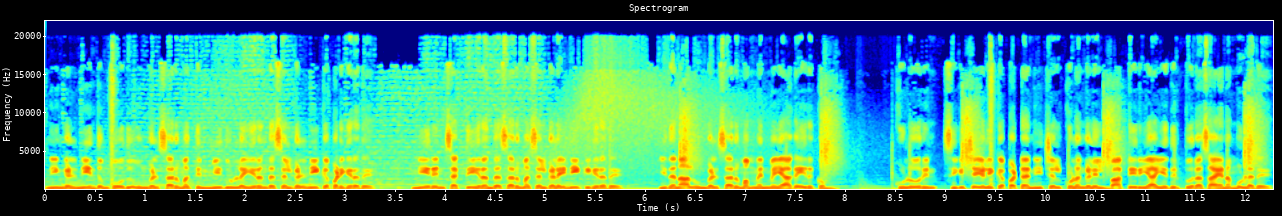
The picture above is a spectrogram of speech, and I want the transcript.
நீங்கள் நீந்தும் போது உங்கள் சருமத்தின் மீதுள்ள இறந்த செல்கள் நீக்கப்படுகிறது. நீரின் சக்தி இறந்த சரும செல்களை நீக்குகிறது. இதனால் உங்கள் சருமம் மென்மையாக இருக்கும். குளோரின் சிகிச்சையளிக்கப்பட்ட நீச்சல் குளங்களில் பாக்டீரியா எதிர்ப்பு ரசாயனம் உள்ளது.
